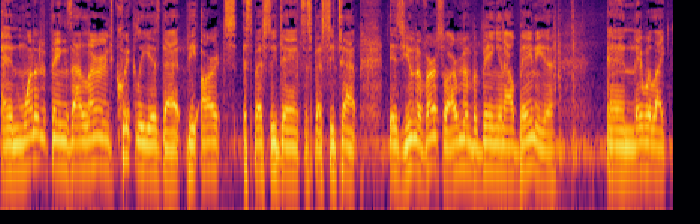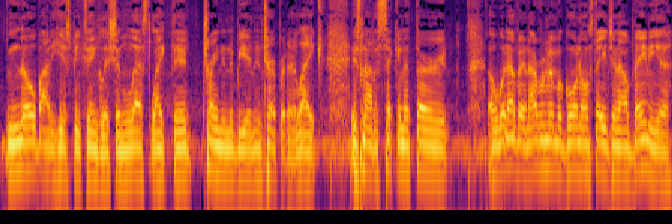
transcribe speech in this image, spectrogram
and one of the things I learned quickly is that the arts, especially dance, especially tap, is universal. I remember being in Albania and they were like, nobody here speaks English unless like they're training to be an interpreter. Like it's not a second or third or whatever. And I remember going on stage in Albania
